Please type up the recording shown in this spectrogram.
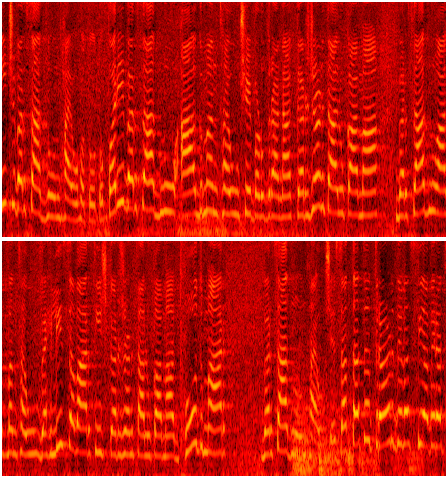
ઇંચ વરસાદ નોંધાયો હતો. તો ફરી વરસાદનું આગમન થયું છે વડોદરાના કરજણ તાલુકામાં. વરસાદનું આગમન થયું. વહેલી સવારથી જ કરજણ તાલુકામાં ધોધમાર વરસાદ નોંધાયો છે. સતત ત્રણ દિવસથી અવિરત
